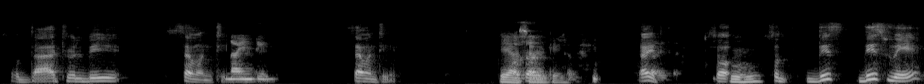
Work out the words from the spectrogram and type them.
So that will be 17. 19. 17. Yeah, Oh, sorry, 17. sorry. Right. Sorry, So Mhm. so this this way,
